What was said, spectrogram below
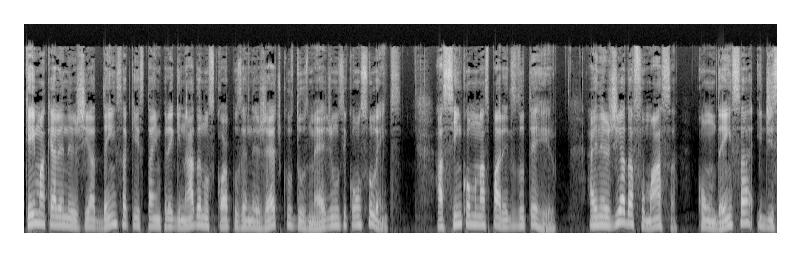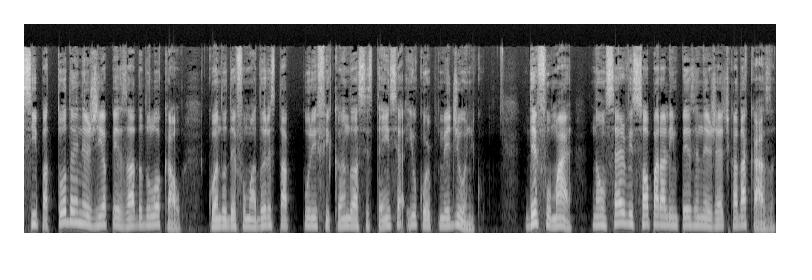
Queima aquela energia densa que está impregnada nos corpos energéticos dos médiums e consulentes, assim como nas paredes do terreiro. A energia da fumaça condensa e dissipa toda a energia pesada do local, quando o defumador está purificando a assistência e o corpo mediúnico. Defumar não serve só para a limpeza energética da casa,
